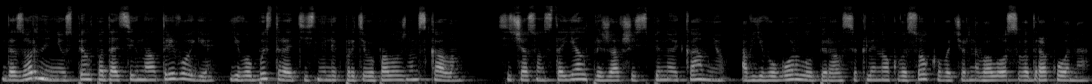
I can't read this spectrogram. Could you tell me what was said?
Дозорный не успел подать сигнал тревоги. Его быстро оттеснили к противоположным скалам. Сейчас он стоял, прижавшись спиной к камню, а в его горло упирался клинок высокого черноволосого дракона.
